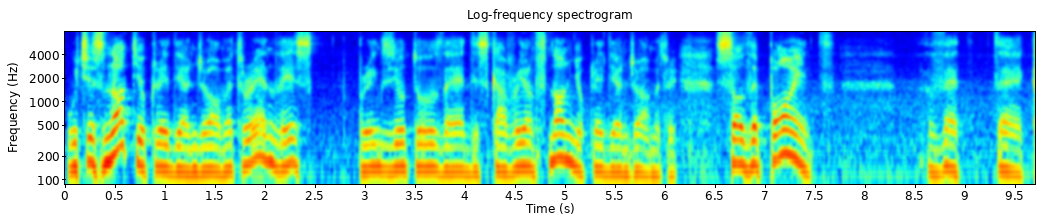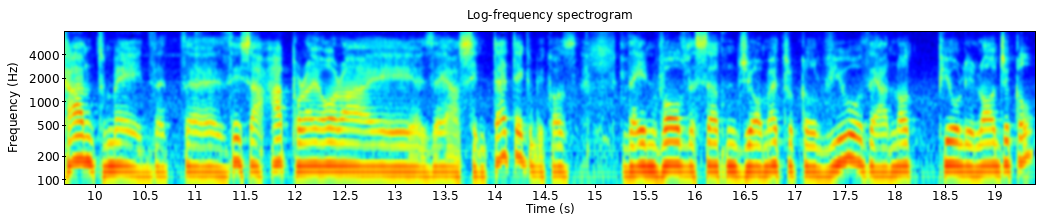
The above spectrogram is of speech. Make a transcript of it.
which is not Euclidean geometry, and this brings you to the discovery of non-Euclidean geometry. So the point that uh, Kant made that uh, these are a priori, they are synthetic because they involve a certain geometrical view, they are not purely logical.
